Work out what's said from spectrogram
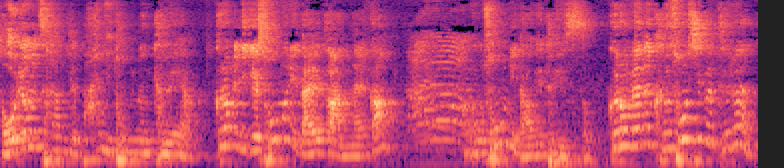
어려운 사람들 많이 돕는 교회야. 그러면 이게 소문이 날까 안 날까? 나요. 뭐 소문이 나게 돼 있어. 그러면은 그 소식을 들은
